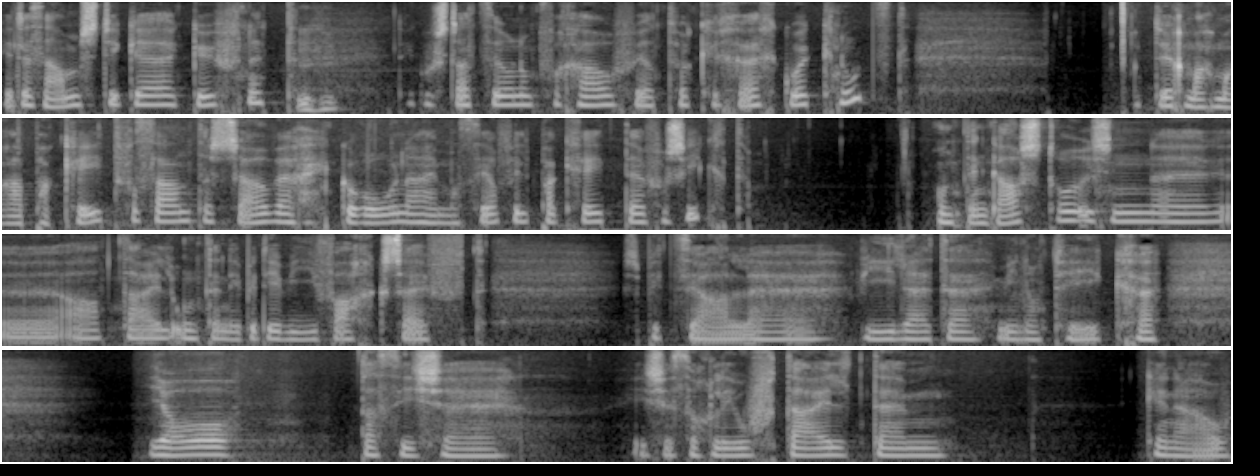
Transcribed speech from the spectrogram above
jeden Samstag äh, geöffnet. Mhm. Degustation und Verkauf wird wirklich recht gut genutzt. Natürlich machen wir auch Paketversand. Das ist auch während Corona haben wir sehr viele Pakete verschickt. Und dann Gastro ist ein äh, Anteil und dann eben die Weinfachgeschäfte, spezielle Weinläden, Winotheken. Ja, das ist, äh, ist so ein bisschen aufgeteilt. Ähm, genau.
